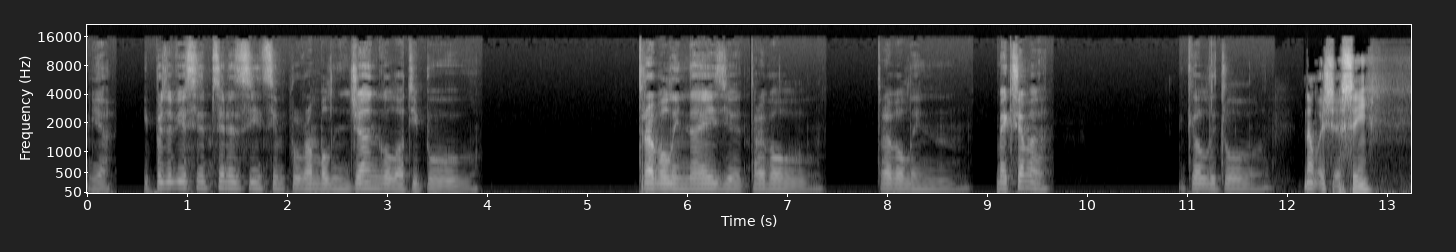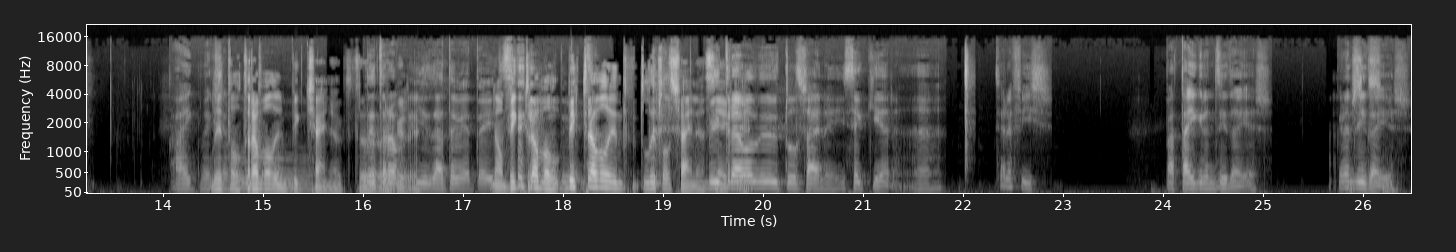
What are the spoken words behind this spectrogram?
Yeah. E depois havia sempre cenas assim, sempre Rumble in Jungle ou tipo. Trouble in Asia, Trouble. Trouble in. Como é que chama? Aquele little. Não, mas sim. Ai, é Little? Trouble in Big China. Little... Exatamente, é isso. Não, Big Trouble. Big Trouble in Little China. Big é que é. Trouble in Little China. Isso é que era. Ah, isso era fixe. Pá, está aí grandes ideias. Grandes Acho ideias.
